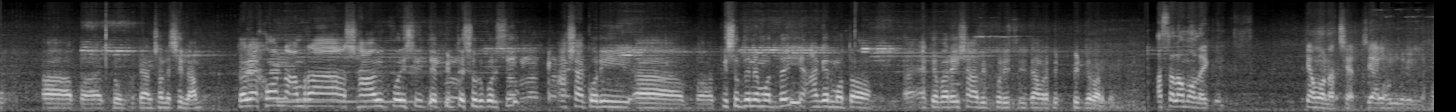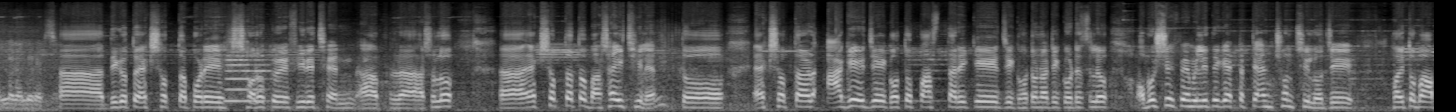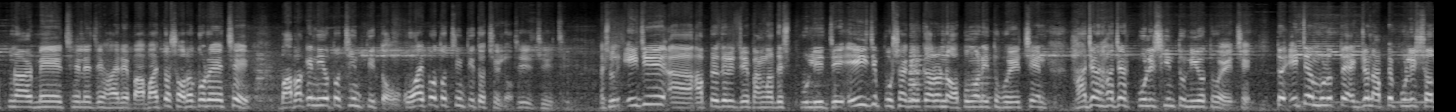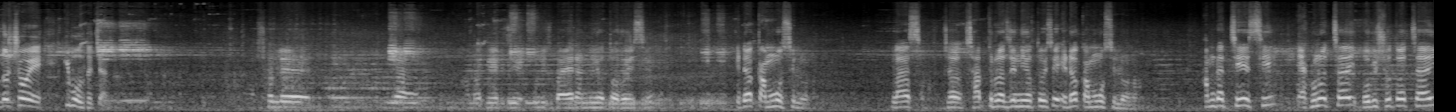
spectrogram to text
একটু টেনশনে ছিলাম। তবে এখন আমরা স্বাভাবিক পরিস্থিতিতে ফিরতে শুরু করছি। আশা করি কিছুদিনের মধ্যেই আগের মতো একেবারেই স্বাভাবিক পরিস্থিতিতে আমরা ফিরতে পারব। আসসালামু আলাইকুম। কেমন আছেন? জি আলহামদুলিল্লাহ আল্লাহ ভালো রাখছে। বিগত এক সপ্তাহ পরে সড়কে ফিরেছেন আপনারা। আসলে এক সপ্তাহ তো বাসায় ছিলেন তো এক সপ্তাহের আগে যে গত পাঁচ তারিখে যে ঘটনাটি ঘটেছিল অবশ্যই ফ্যামিলি থেকে একটা টেনশন ছিল যে হয়তো বা আপনার মেয়ে ছেলে যে হায় রে বাবা তো সড়কে রয়েছে বাবাকে নিয়ে তো চিন্তিত ওয়াইফও তো চিন্তিত ছিল। জি জি জি। আসলে এই যে আপনাদের যে বাংলাদেশ পুলিশ যে এই যে পোশাকের কারণে অপমানিত হয়েছেন হাজার হাজার পুলিশ কিন্তু নিহত হয়েছে। তো এটা মূলত একজন আপনি পুলিশ সদস্য হয়ে কি বলতে চান? আসলে আমরা আমাদের যে পুলিশ ভাইয়েরা নিহত হয়েছে এটাও কাম্য ছিল না। প্লাস ছাত্ররা যে নিহত হয়েছে এটাও কাম্য ছিল না। আমরা চেয়েছি এখনও চাই ভবিষ্যতেও চাই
